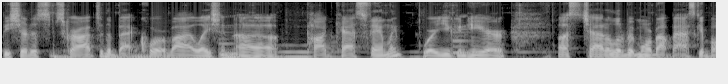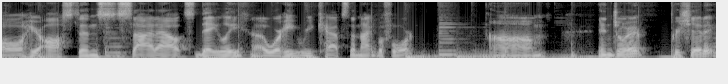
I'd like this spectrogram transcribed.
Be sure to subscribe to the Backcourt Violation uh, podcast family, where you can hear us chat a little bit more about basketball. Hear Austin's side outs daily, uh, where he recaps the night before. Um, enjoy it. Appreciate it.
